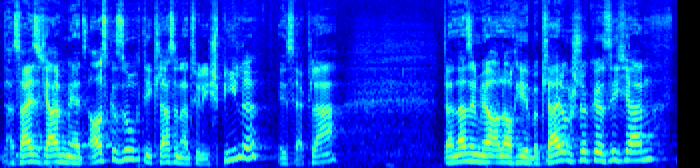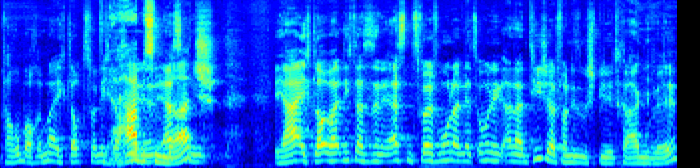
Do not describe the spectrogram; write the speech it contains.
Das heißt, ich habe mir jetzt ausgesucht, die Klasse natürlich Spiele, ist ja klar. Dann lasse ich mir auch noch hier Bekleidungsstücke sichern. Warum auch immer. Ich glaube zwar nicht, dass Ja, wir in bisschen den ersten. Ja, ich glaube halt nicht, dass es in den ersten zwölf Monaten jetzt unbedingt einer ein T-Shirt von diesem Spiel tragen will.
